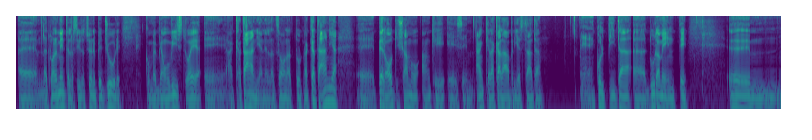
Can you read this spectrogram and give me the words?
Eh, naturalmente la situazione peggiore come abbiamo visto è, è, a Catania, nella zona attorno a Catania, eh, però diciamo anche, eh, anche, la Calabria è stata eh, colpita eh, duramente. Ehm,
